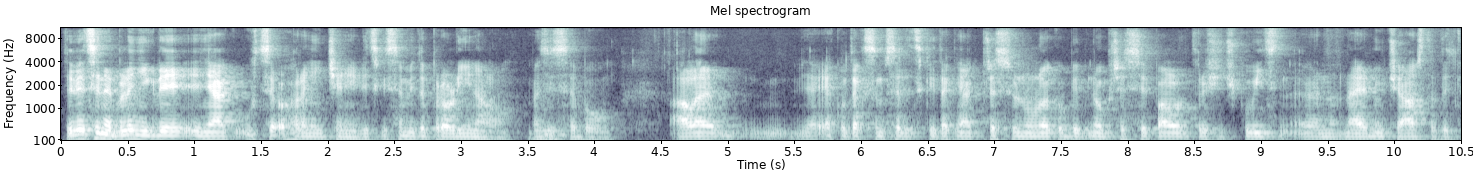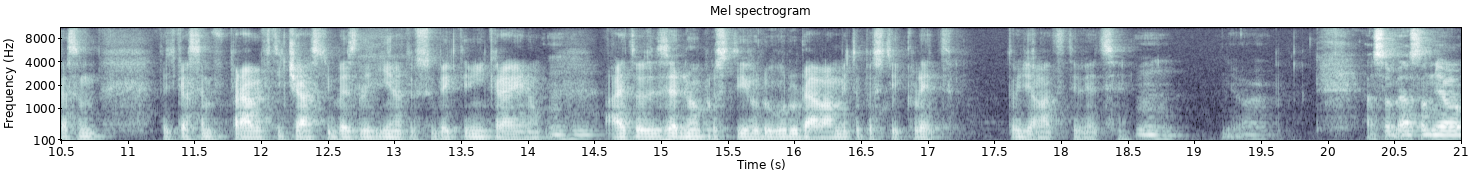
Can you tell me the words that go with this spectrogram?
ty věci nebyly nikdy nějak úzce ohraničený, vždycky se mi to prolínalo mezi mm. sebou ale jako tak jsem se vždycky tak nějak přesunul, jako by, no, přesypal trošičku víc eh, na jednu část a teďka jsem, teďka jsem právě v té části bez lidí na tu subjektivní krajinu. Mm-hmm. A je to z jednoho prostého důvodu, dává mi to prostě klid, to dělat ty věci. Mm-hmm. Jo. Já jsem, já jsem měl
